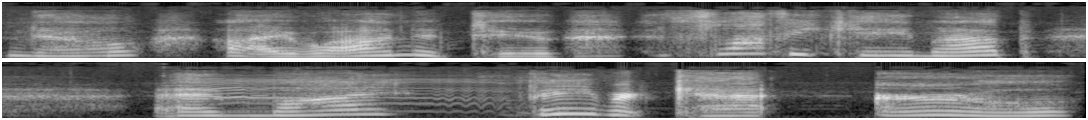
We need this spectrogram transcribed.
No, I wanted to. And Fluffy came up, and my favorite cat, Earl,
